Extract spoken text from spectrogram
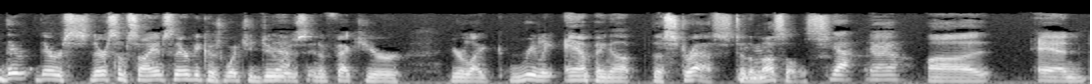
there there's there's some science there because what you do Yeah. is in effect you're you're like really amping up the stress to the muscles. yeah, yeah, yeah. uh, and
